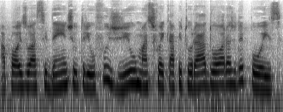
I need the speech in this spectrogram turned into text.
Após o acidente, o trio fugiu, mas foi capturado horas depois.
